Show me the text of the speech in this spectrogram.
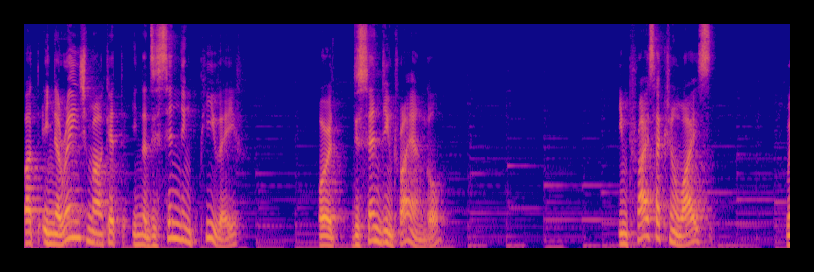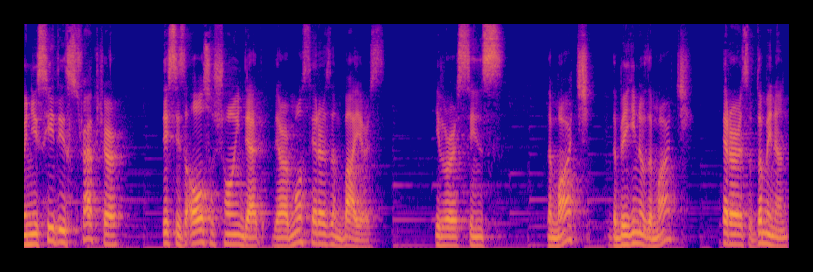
But in a range market, in a descending P wave or descending triangle, in price action wise, when you see this structure, this is also showing that there are more sellers than buyers ever since the March, the beginning of the March. sellers are dominant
